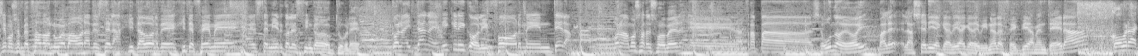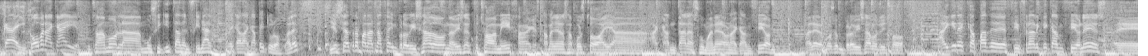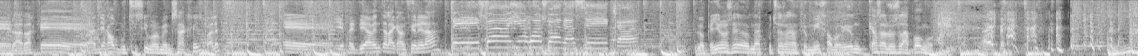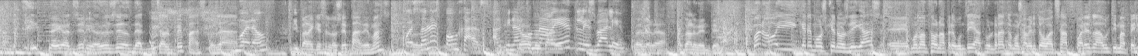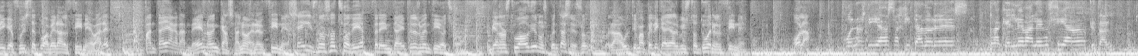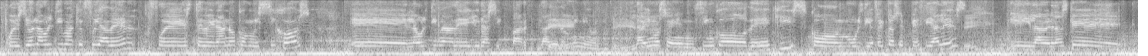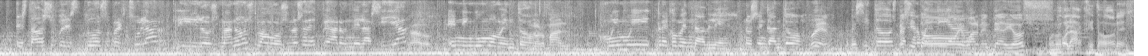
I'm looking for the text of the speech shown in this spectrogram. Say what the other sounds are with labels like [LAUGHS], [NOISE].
Así hemos empezado a nueva hora desde el agitador de Hit FM en este miércoles 5 de octubre. Con Aitana y Nicky Nicole y Formentera. Bueno, vamos a resolver eh, la trapa segundo de hoy, ¿vale? La serie que había que adivinar efectivamente era. Cobra Kai. Cobra Kai. Escuchábamos la musiquita del final de cada capítulo, ¿vale? Y ese atrapa la taza improvisado, donde habéis escuchado a mi hija, que esta mañana se ha puesto ahí a, a cantar a su manera una canción, ¿vale? Hemos improvisado, hemos dicho, ¿alguien es capaz de descifrar qué canción es? Eh, la verdad es que han llegado muchísimos mensajes, ¿vale? Eh, y efectivamente la canción era Pepa y agua para la seca. lo que yo no sé de dónde ha escuchado esa canción mi hija, porque yo en casa no se la pongo. [LAUGHS] Te digo en serio, no sé dónde ha escuchado el Pepas. O sea, Bueno, Y para que se lo sepa, además. Pues son esponjas. Al final No, con una vez les vale. Es verdad, totalmente. Bueno, hoy queremos que nos digas, eh, hemos lanzado una preguntilla hace un rato, hemos abierto WhatsApp, ¿cuál es la última peli que fuiste tú a ver al cine, ¿vale? Pantalla grande, ¿eh? No en casa, no, en el cine. 628 10 33 28. Envíanos tu audio y nos cuentas eso, la última peli que hayas visto tú en el cine. Hola, Buenos días, agitadores. Raquel de Valencia. ¿qué tal? Pues yo la última que fui a ver fue este verano con mis hijos, eh, la última de Jurassic Park, la Sí, de Dominion. sí, la vimos en 5DX con multiefectos especiales Sí. y la verdad es que estaba súper, estuvo súper chula y los nanos, vamos, no se despegaron de la silla Claro. en ningún momento. Normal. Muy, muy recomendable. Nos encantó. Muy bien. Besitos, Besito buen día. igualmente, adiós. Buenos Hola. días, agitadores.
